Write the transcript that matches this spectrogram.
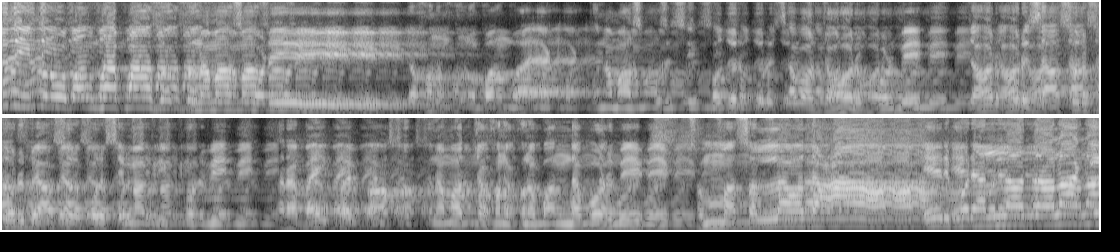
যদি কোনো বান্দা পাঁচ ওয়াক্ত নামাজ পড়ে। যখন কোনো বান্দা এক ওয়াক্ত নামাজ পড়েছে ফজর পড়েছে আবার জহর পড়বে। জহর পড়েছে আসর পড়বে আসর পড়েছে মাগরিব পড়বে। ধারাবাহিক ভাবে পাঁচ ওয়াক্ত নামাজ যখন কোনো বান্দা পড়বে সুম্মা সাল্লা ওয়া দাআ। এরপরে আল্লাহ তাআলা কি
